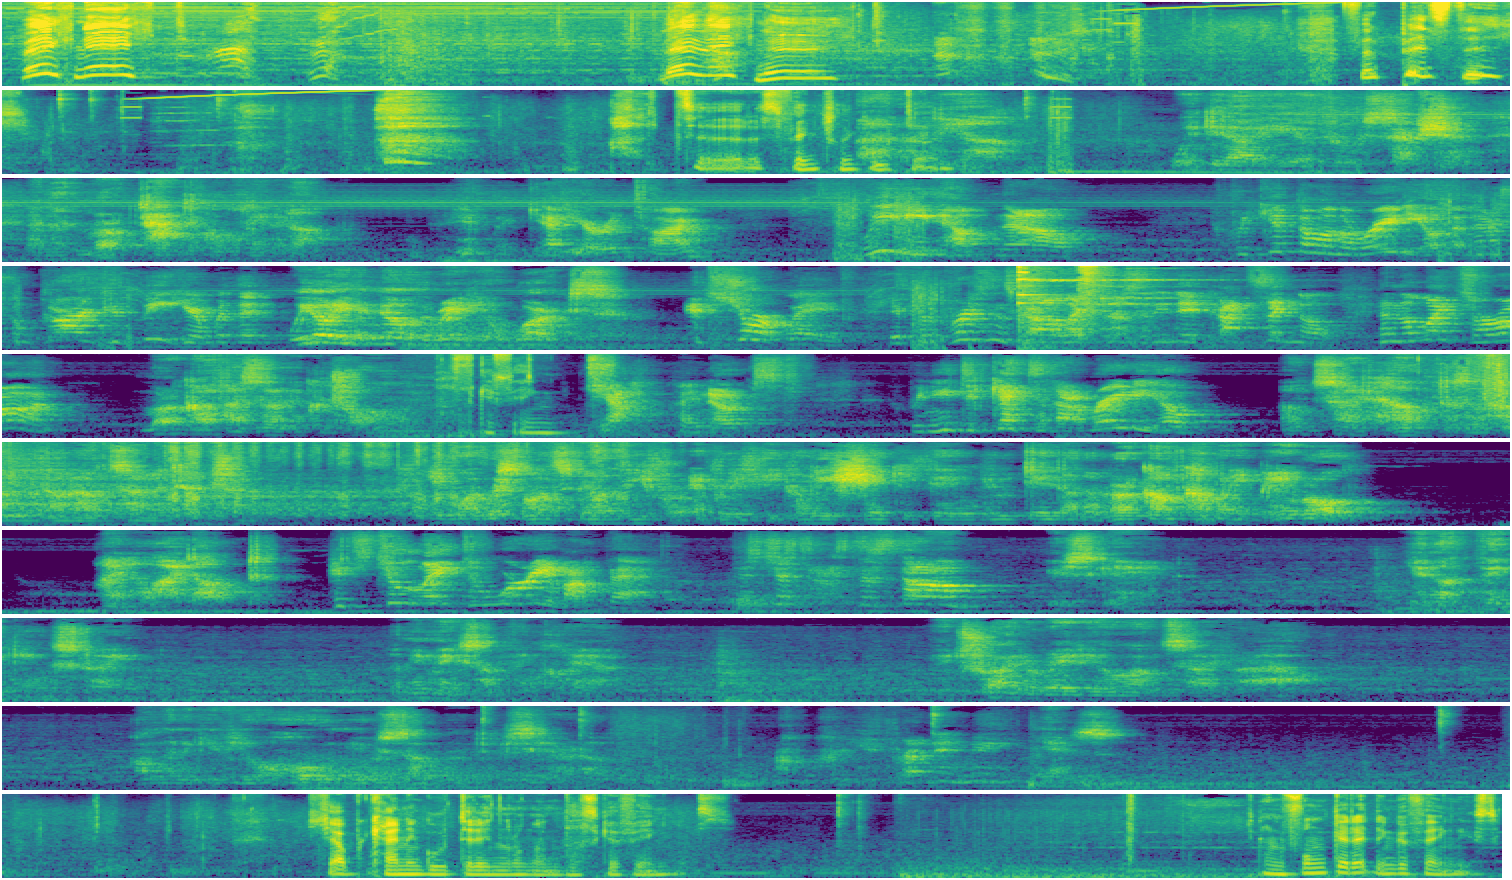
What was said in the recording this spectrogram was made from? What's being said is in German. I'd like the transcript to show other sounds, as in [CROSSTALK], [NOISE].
Will ich nicht! Will ich nicht! Verpiss dich! Alter, das fängt schon gut an. We get out of here through reception, and then Merc Tactical will clean it up. If they get here in time. We need help now. If we get them on the radio, the National Guard could be here with. We don't even know the radio works. It's shortwave. If the prison's got electricity, they've got signal, and the lights are on. Murkoff has it under control. Das Gefängnis. Yeah, I noticed. We need to get to that radio. Outside help doesn't come without outside attention. You want responsibility for every legally shaky thing you did on the Murkoff Company payroll? I know I don't. It's too late to worry about that. This just has to stop. You're scared. You're not thinking straight. Let me make something clear. You try to radio outside for help. I'm gonna give you a whole new something to be scared of. Are you threatening me? Yes. Ich habe keine gute Erinnerung an das Gefängnis. Ein Funkgerät im Gefängnis.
